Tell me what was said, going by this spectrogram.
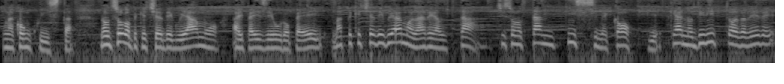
Una conquista, non solo perché ci adeguiamo ai paesi europei, ma perché ci adeguiamo alla realtà. Ci sono tantissime coppie che hanno diritto ad avere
